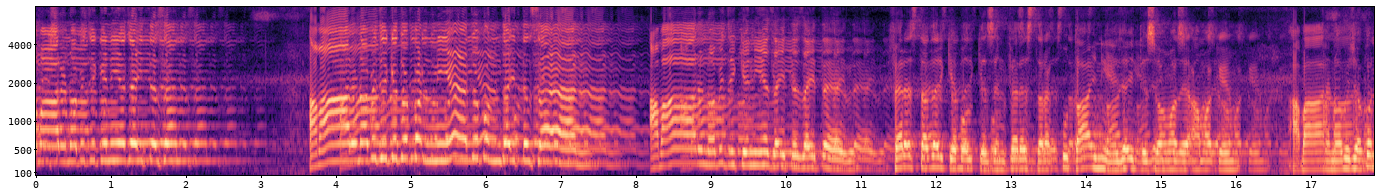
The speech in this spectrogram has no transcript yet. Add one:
আমার নবীজিকে নিয়ে যাইতেছেন। আমার নবীজিকে যখন নিয়ে যখন যাইতেছেন, আমার নবীজিকে নিয়ে যাইতে যাইতে ফেরেস্তাদেরকে বলতেছেন ফেরেস্তারা কোথায় নিয়ে যাইতেছে আমাদের, আমাকে? আবার নবী যখন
